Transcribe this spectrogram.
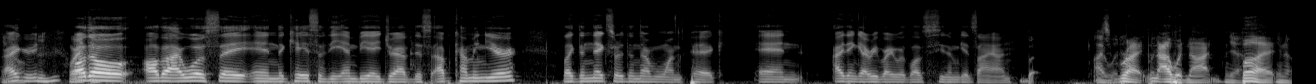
I know? agree. Mhm. Where I think- although, although I will say, in the case of the NBA draft this upcoming year, like the Knicks are the number one pick, and I think everybody would love to see them get Zion. I would right. I would not. Yeah, But you know,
